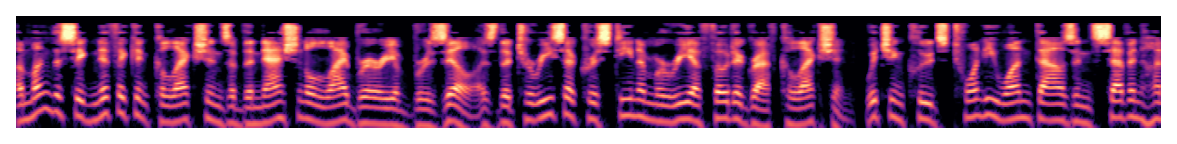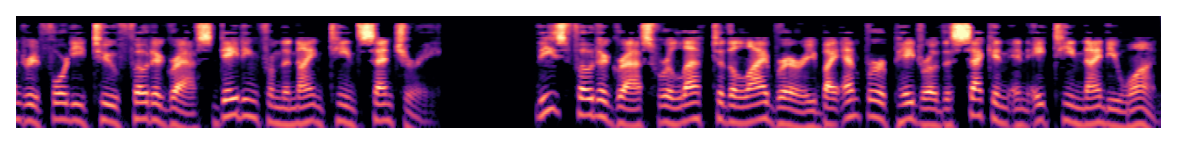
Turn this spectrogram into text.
Among the significant collections of the National Library of Brazil is the Teresa Cristina Maria photograph collection, which includes 21,742 photographs dating from the 19th century. These photographs were left to the library by Emperor Pedro II in 1891.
